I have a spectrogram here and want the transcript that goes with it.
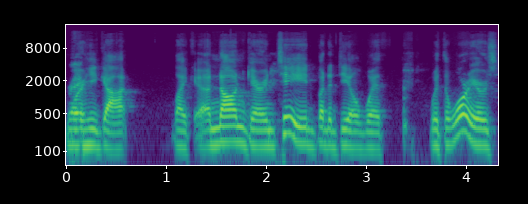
right. where he got like a non-guaranteed but a deal with with the Warriors.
